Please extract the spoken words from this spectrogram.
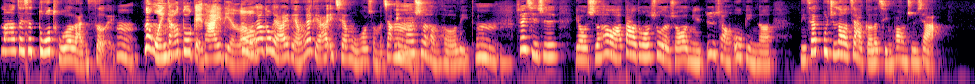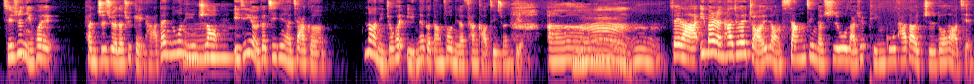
那他这次多涂了蓝色，哎。嗯，那我应该要多给他一点对，我应喽。该要多给他一点，我应该给他一千五或什么，这样应该是很合理的。嗯所以其实有时候啊，大多数的时候，你日常物品呢，你在不知道价格的情况之下，其实你会很直觉的去给他。但如果你已经知道嗯已经有一个既定的价格，那你就会以那个当做你的参考基准点。啊嗯所以啦，一般人他就会找一种相近的事物来去评估它到底值多少钱。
